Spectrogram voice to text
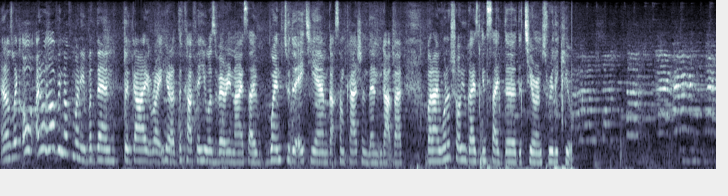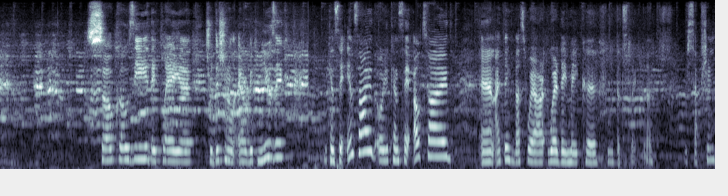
and I was like, oh, I don't have enough money. But then the guy right here at the cafe, he was very nice. I went to the ATM, got some cash, and then got back. But I want to show you guys inside the, the tea. It's really cute. So cozy. They play uh, traditional Arabic music. You can stay inside or you can stay outside and I think that's where where they make uh, food that's like the reception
